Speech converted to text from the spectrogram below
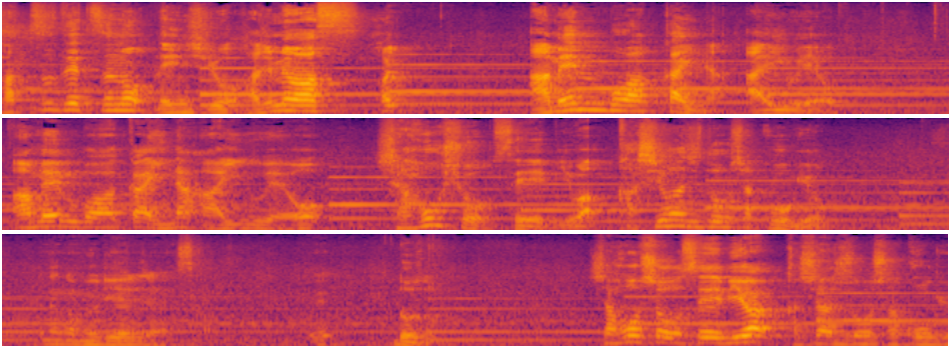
滑舌の練習を始めます。はい。アメンボ赤いなアイウェオ。アメンボ赤いなあいうえを車保証整備は柏自動車工業。なんか無理やりじゃないですか。どうぞ。車保証整備は柏自動車工業。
